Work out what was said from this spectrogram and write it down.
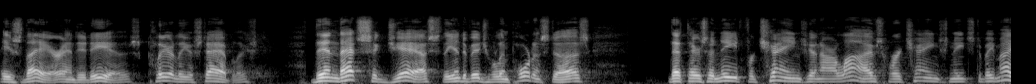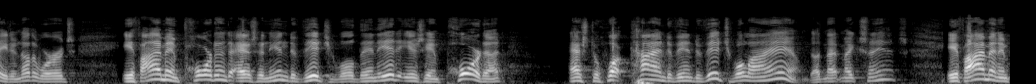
is there, and it is clearly established, then that suggests, the individual importance does, that there's a need for change in our lives where change needs to be made. In other words, if I'm important as an individual, then it is important as to what kind of individual I am. Doesn't that make sense? If I'm an,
